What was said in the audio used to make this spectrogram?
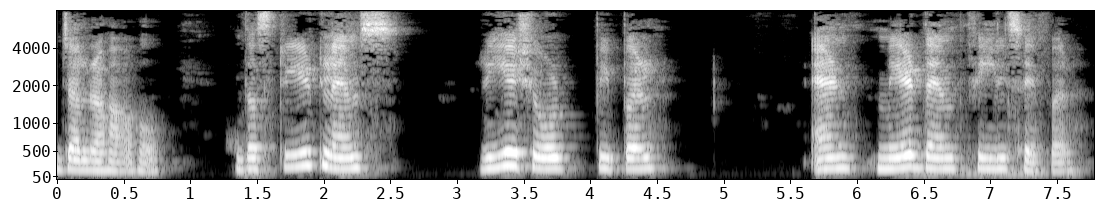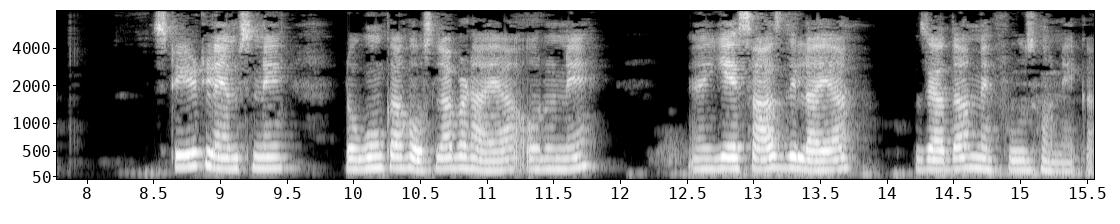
जल रहा हो। The street lamps reassured people and made them feel safer street lamps ने लोगों का हौसला बढ़ाया और उन्हें ये एहसास दिलाया ज़्यादा महफूज होने का।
